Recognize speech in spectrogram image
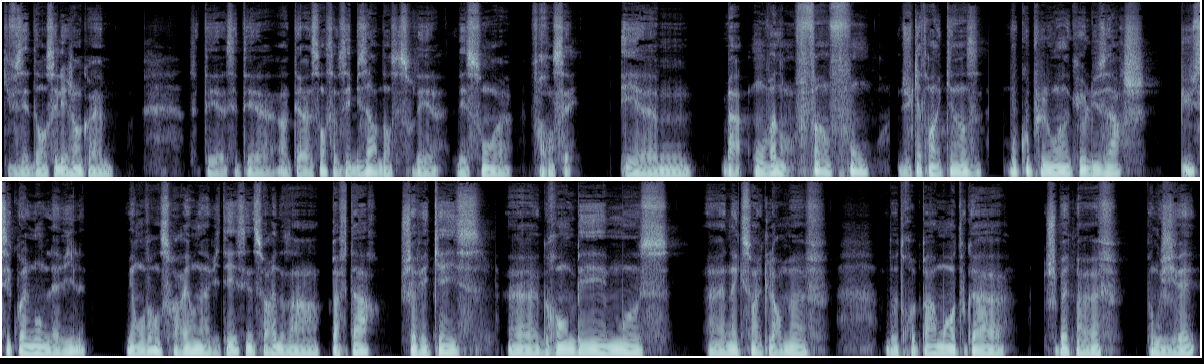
qui faisait danser les gens quand même. C'était c'était euh, intéressant. Ça faisait bizarre de danser sur des, des sons français. Et bah on va dans le fin fond du 95, beaucoup plus loin que l'Usarche. Plus c'est quoi le nom de la ville. Mais on va en soirée, on est invité. C'est une soirée dans un paftard. Je suis avec Case, euh, Grand B, Moss, euh, un qui sont avec leur meuf. D'autres pas. Moi, en tout cas, je suis pas avec ma meuf. Donc j'y vais.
